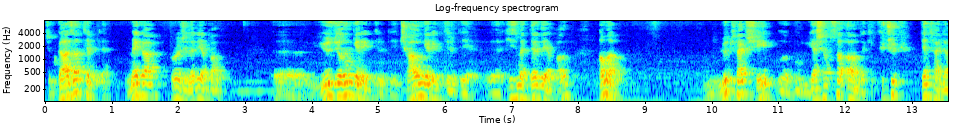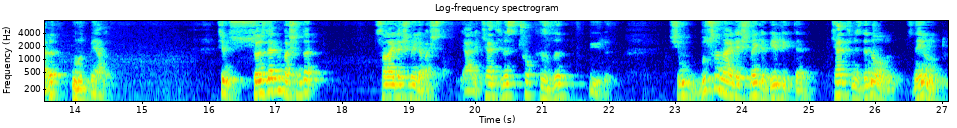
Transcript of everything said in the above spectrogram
Şimdi Gaziantep'te mega projeleri yapalım. E, yüzyılın gerektirdiği, çağın gerektirdiği e, hizmetleri de yapalım. Ama lütfen şeyi, bu yaşamsal alandaki küçük detayları unutmayalım. Şimdi sözlerimin başında sanayileşmeyle başladım. Yani kentimiz çok hızlı büyüdü. Şimdi bu sanayileşmeyle birlikte kentimizde ne oldu? Biz neyi unuttuk?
